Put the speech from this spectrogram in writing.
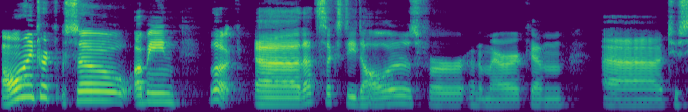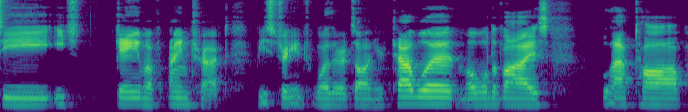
all Eintracht. So, I mean, look, uh, that's sixty dollars for an American uh, to see each game of Eintracht be streamed, whether it's on your tablet, mobile device, laptop.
